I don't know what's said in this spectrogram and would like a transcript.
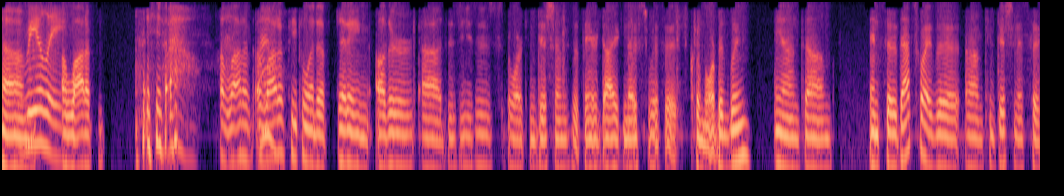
Um, really? A lot of yeah, wow. a lot of a wow. lot of people end up getting other uh, diseases or conditions that they are diagnosed with it comorbidly, and um, and so that's why the um, condition is so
